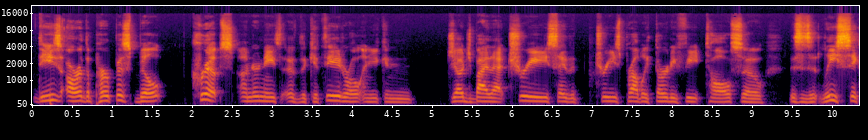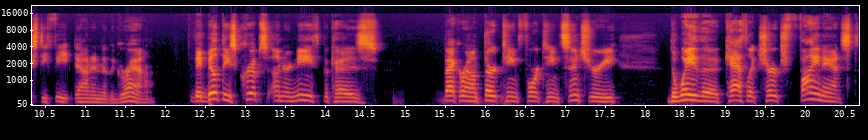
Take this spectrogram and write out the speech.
These are the purpose built crypts underneath of the cathedral, and you can judge by that tree, say the tree's probably 30 feet tall, so this is at least 60 feet down into the ground. They built these crypts underneath because back around 13th, 14th century, the way the Catholic Church financed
